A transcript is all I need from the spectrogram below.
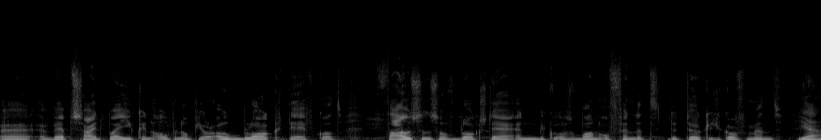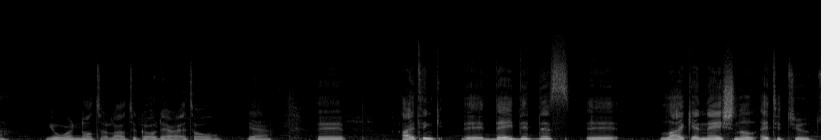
a, a website where you can open up your own blog. They've got thousands of blogs there, and because one offended the Turkish government, Yeah, you were not allowed to go there at all. yeah. Uh, I think uh, they did this uh, like a national attitude.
